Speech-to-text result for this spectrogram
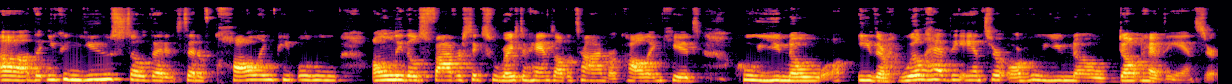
uh, that you can use so that instead of calling people who only those five or six who raise their hands all the time, or calling kids who you know either will have the answer or who you know don't have the answer.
